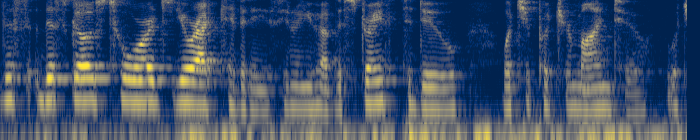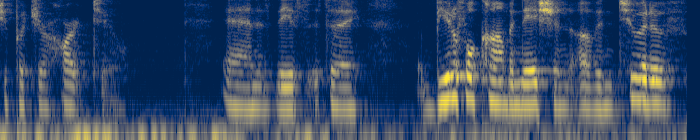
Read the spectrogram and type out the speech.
this this goes towards your activities. You know, you have the strength to do what you put your mind to, what you put your heart to, and it's, these, it's a beautiful combination of intuitive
